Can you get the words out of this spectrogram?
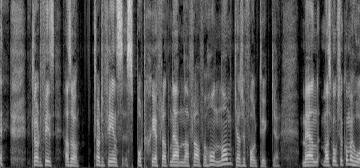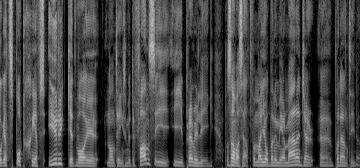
klart det finns, alltså Klart det finns sportchefer att nämna framför honom, kanske folk tycker. Men man ska också komma ihåg att sportchefsyrket var ju någonting som inte fanns i, i Premier League på samma sätt, för man jobbade mer manager eh, på den tiden.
